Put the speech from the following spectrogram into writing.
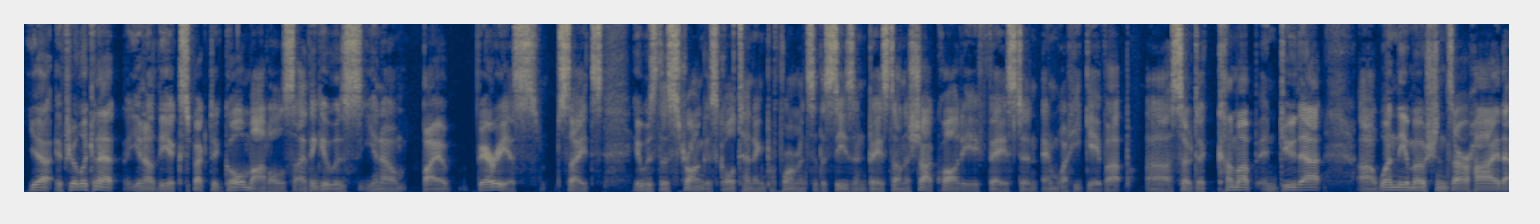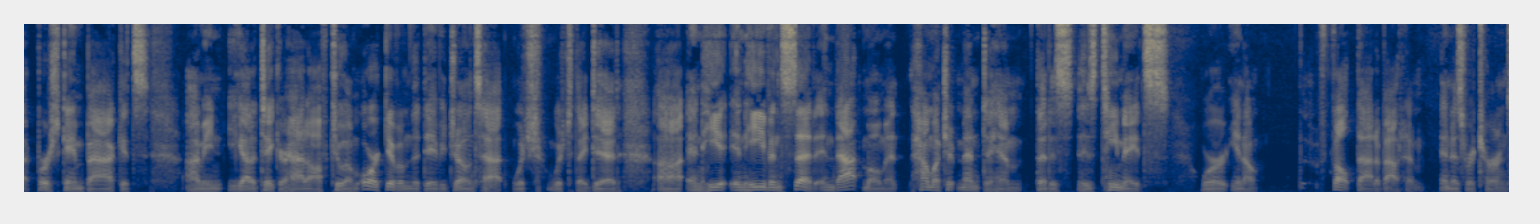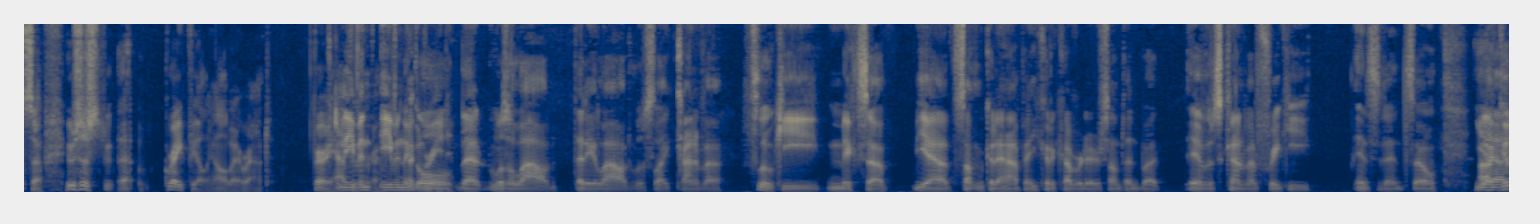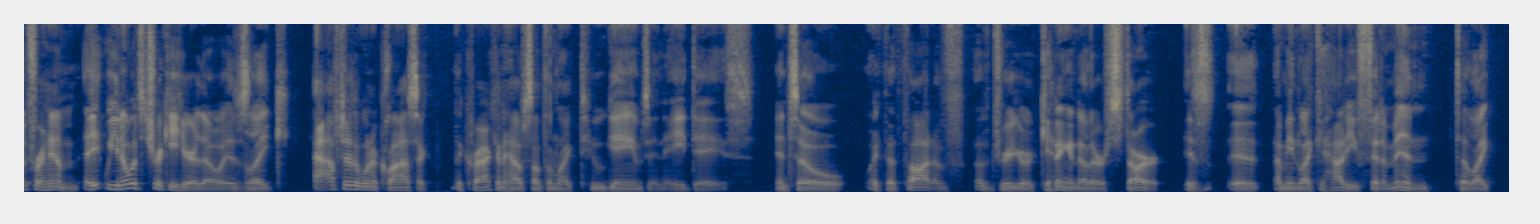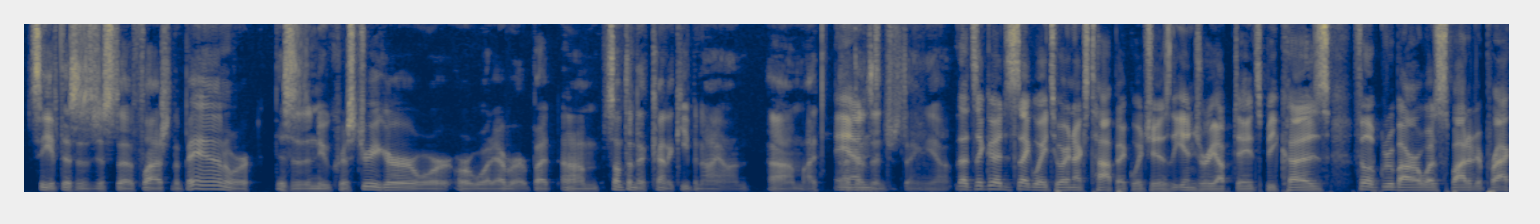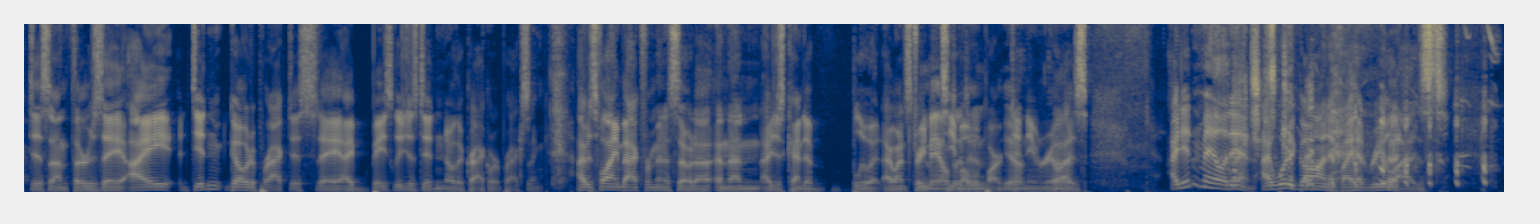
Yeah, if you're looking at, you know, the expected goal models, I think it was, you know, by various sites, it was the strongest goaltending performance of the season based on the shot quality he faced and, and what he gave up. Uh, so to come up and do that uh, when the emotions are high, that first game back, it's, I mean, you got to take your hat off to him or give him the Davy Jones hat, which which they did. Uh, and he and he even said in that moment how much it meant to him that his his teammates were, you know, felt that about him in his return. So it was just a great feeling all the way around. Very happy. And even even the goal that was allowed that he allowed was like kind of a fluky mix up. Yeah, something could have happened. He could have covered it or something, but it was kind of a freaky incident. So yeah, Yeah. good for him. It- you know what's tricky here though is like after the Winter Classic, the Kraken have something like two games in eight days, and so like the thought of of Driedger getting another start is, uh, I mean, like how do you fit him in to like see if this is just a flash in the pan or this is a new Chris Driedger or or whatever, but um, something to kind of keep an eye on. Um, I And- that's interesting. Yeah. That's a good segue to our next topic, which is the injury updates. Because Philip Grubauer was spotted at practice on Thursday. I didn't go to practice today. I basically just didn't know the crack were practicing. I was flying back from Minnesota, and then I just kind of blew it. I went straight Mailed to T-Mobile. Park. Yeah. Didn't even realize. it. Realize. I didn't mail it in. I would have gone if I had realized.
